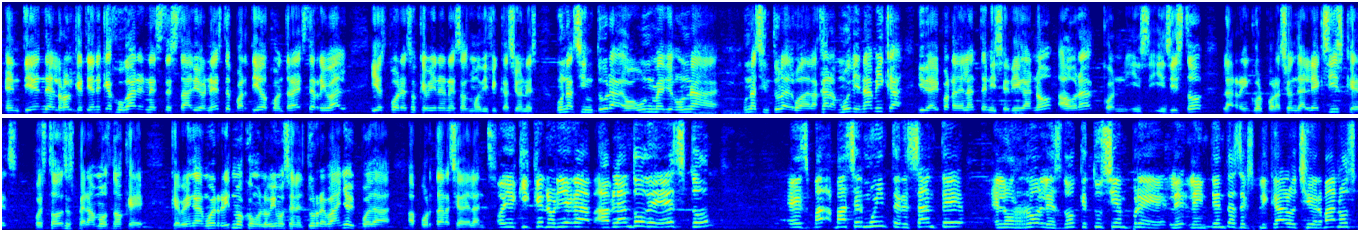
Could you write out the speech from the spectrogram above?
entiende el rol que tiene que jugar en este estadio, en este partido contra este rival, y es por eso que vienen esas modificaciones. Una cintura o un medio, una, una cintura de Guadalajara muy dinámica, y de ahí para adelante ni se diga no. Ahora, con, insisto, la reincorporación de Alexis, que pues todos esperamos ¿no? que, que venga en buen ritmo, como lo vimos en el Tour Rebaño, y pueda aportar hacia adelante. Oye, Quique Noriega, hablando de esto, es, va a ser muy interesante los roles, ¿no? Que tú siempre le, intentas explicar a los chivermanos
